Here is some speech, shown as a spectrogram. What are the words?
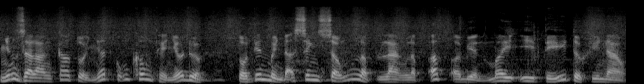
Những già làng cao tuổi nhất cũng không thể nhớ được tổ tiên mình đã sinh sống lập làng lập ấp ở biển Mây Y Tý từ khi nào.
